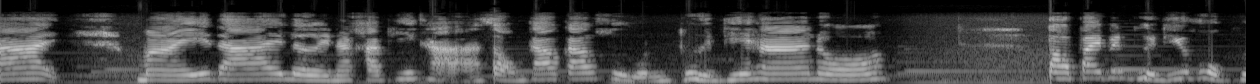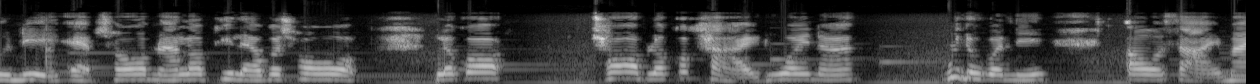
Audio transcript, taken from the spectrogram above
ได้ไหมได้เลยนะคะ พี่ขา 2990 ผืนที่ 5 เนาะต่อไปเป็นผืนที่ 6 ผืนนี้เอกแอบชอบนะ รอบที่แล้วก็ชอบ แล้วก็ ชอบแล้วก็ขายด้วยนะไม่ดูวันนี้เอาสายไม้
